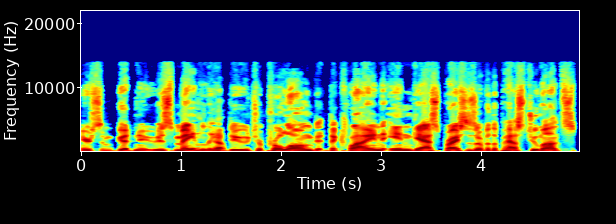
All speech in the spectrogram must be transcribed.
Here's some good news, mainly Yep. due to prolonged decline in gas prices over the past two months.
